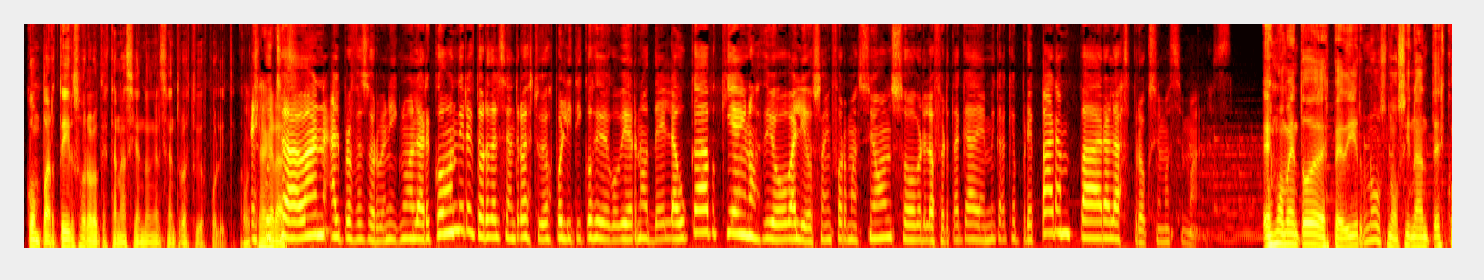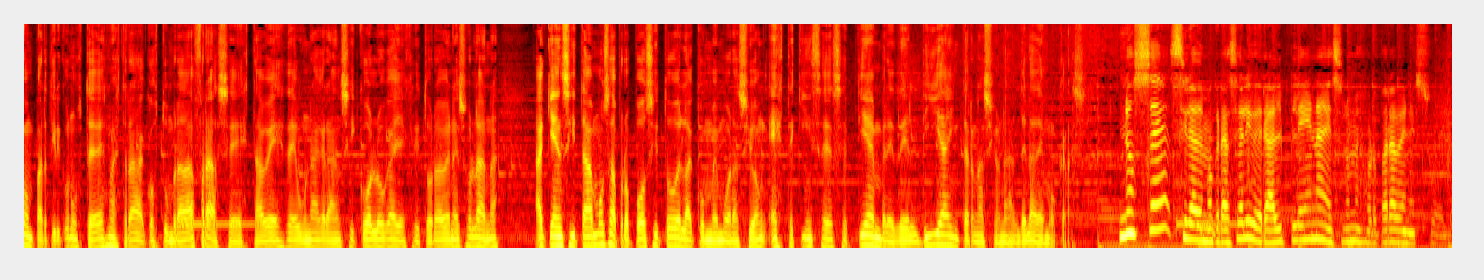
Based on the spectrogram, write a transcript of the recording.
compartir sobre lo que están haciendo en el Centro de Estudios Políticos. Muchas Escuchaban al profesor Benigno Alarcón, director del Centro de Estudios Políticos y de Gobierno de la UCAP, quien nos dio valiosa información sobre la oferta académica que preparan para las próximas semanas. Es momento de despedirnos, no sin antes compartir con ustedes nuestra acostumbrada frase, esta vez de una gran psicóloga y escritora venezolana, a quien citamos a propósito de la conmemoración este 15 de septiembre del Día Internacional de la Democracia. No sé si la democracia liberal plena es lo mejor para Venezuela.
